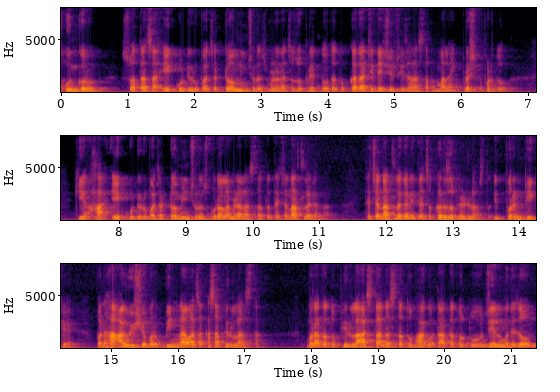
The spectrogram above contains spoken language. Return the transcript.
खून करून स्वतःचा एक कोटी रुपयाचा टर्म इन्शुरन्स मिळवण्याचा जो प्रयत्न होता तो कदाचित यशस्वी झाला असता. पण मला एक प्रश्न पडतो की हा एक कोटी रुपयाचा टर्म इन्शुरन्स कुणाला मिळाला असता? तर त्याच्या नातलगांना. त्याच्या नातलगाने त्याचं कर्ज फेडलं असतं. इथपर्यंत ठीक आहे. पण हा आयुष्यभर बिन नावाचा कसा फिरला असता? बरं आता तो फिरला असता नसता तो भाग होता. आता तो तो जेलमध्ये जाऊन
